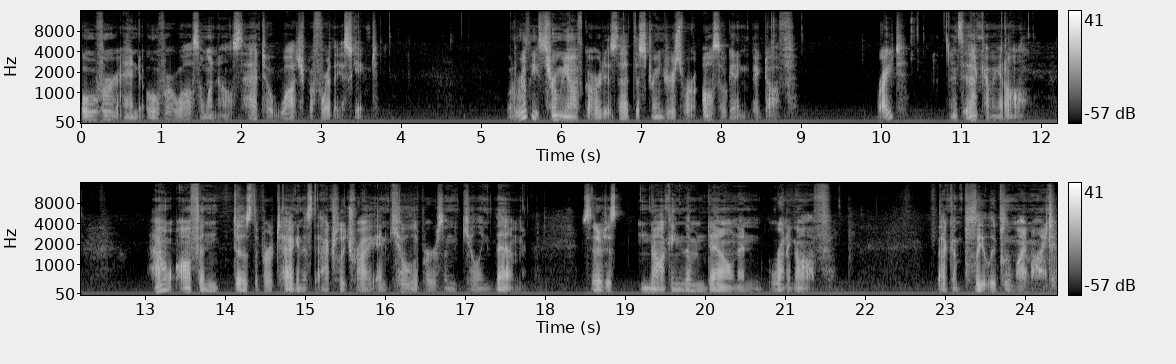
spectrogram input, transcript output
over and over while someone else had to watch before they escaped. What really threw me off guard is that the strangers were also getting picked off. Right? I didn't see that coming at all. How often does the protagonist actually try and kill the person killing them, instead of just knocking them down and running off? That completely blew my mind.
